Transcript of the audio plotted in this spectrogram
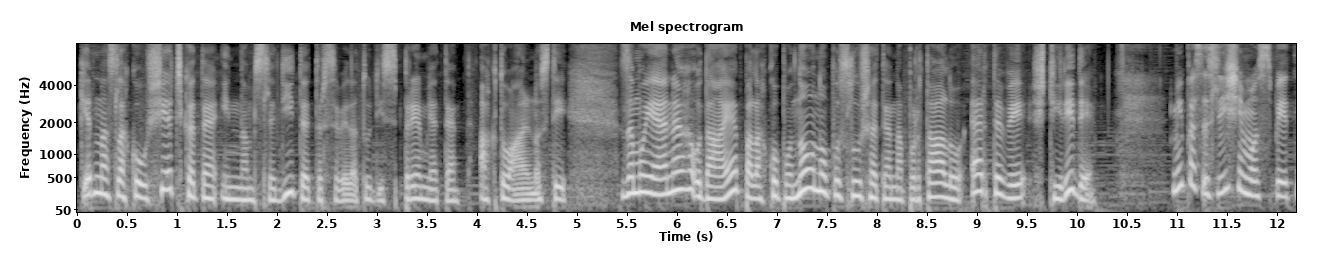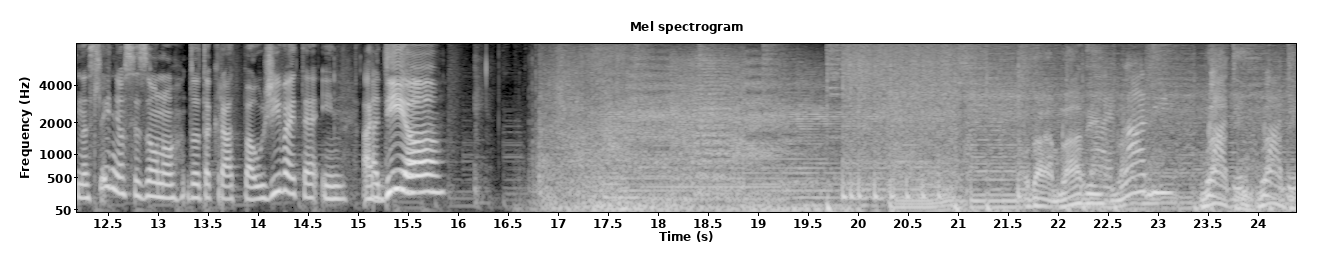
kjer nas lahko všečkate in nam sledite, ter seveda tudi spremljate aktualnosti. Zamujene oddaje pa lahko ponovno poslušate na portalu RTV 4D. Mi pa se slišimo spet naslednjo sezono, do takrat pa uživajte in adijo! adijo! Podaja mladi, mladi, mladi, mladi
